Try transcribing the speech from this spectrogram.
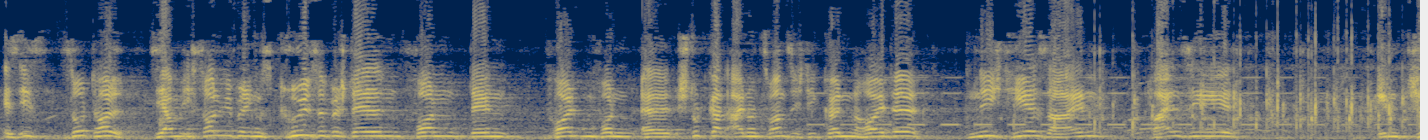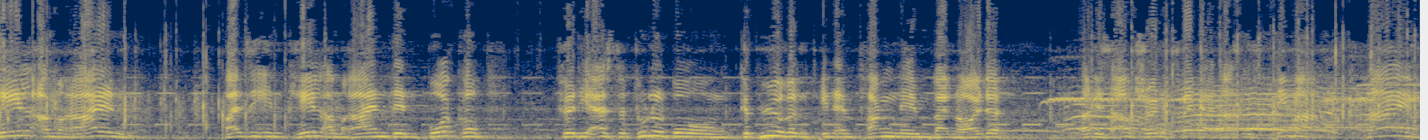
es ist so toll. Sie haben, ich soll übrigens Grüße bestellen von den Freunden von äh, Stuttgart 21, die können heute nicht hier sein, weil sie in Kehl am Rhein, weil sie in Kehl am Rhein den Bohrkopf für die erste Tunnelbohrung gebührend in Empfang nehmen werden heute. Das ist auch schönes Wetter, das ist prima. Nein,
